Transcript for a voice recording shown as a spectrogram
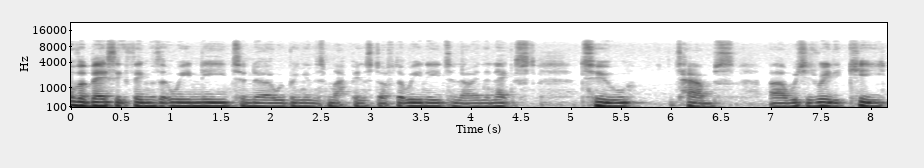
other basic things that we need to know. We bring in this mapping stuff that we need to know in the next two tabs, uh, which is really key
